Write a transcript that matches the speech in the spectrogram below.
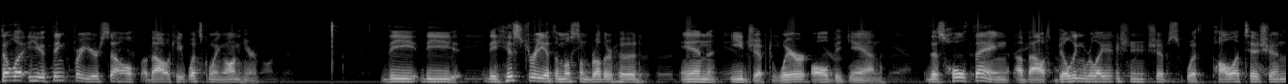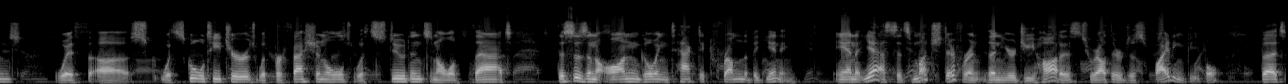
don't let you think for yourself about okay what's going on here the the the history of the muslim brotherhood in egypt where it all began this whole thing about building relationships with politicians, with uh, with school teachers, with professionals, with students, and all of that. This is an ongoing tactic from the beginning. And yes, it's much different than your jihadists who are out there just fighting people. But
